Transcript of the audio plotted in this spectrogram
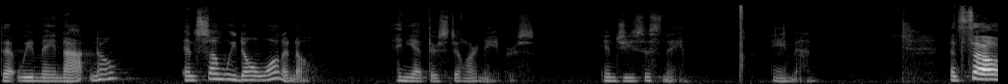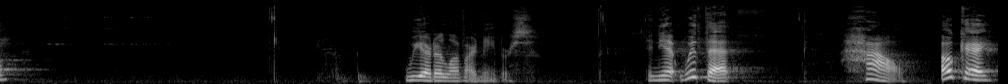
that we may not know, and some we don't want to know, and yet they're still our neighbors. In Jesus' name, amen. And so, we are to love our neighbors. And yet, with that, how? Okay,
